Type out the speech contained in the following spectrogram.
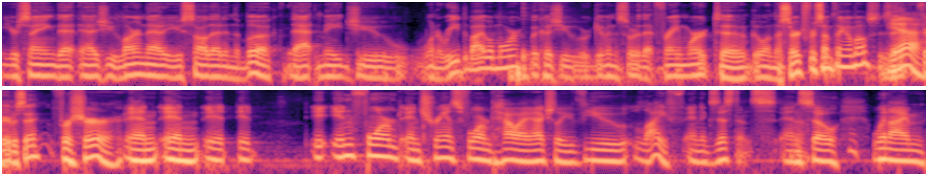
you're saying that as you learned that or you saw that in the book, that made you want to read the Bible more because you were given sort of that framework to go on the search for something almost? Is Yeah. that fair to say? for sure and and it it it informed and transformed how i actually view life and existence and so when i'm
